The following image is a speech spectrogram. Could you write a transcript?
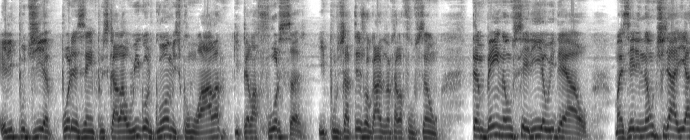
ele podia, por exemplo, escalar o Igor Gomes como ala, que pela força e por já ter jogado naquela função também não seria o ideal, mas ele não tiraria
